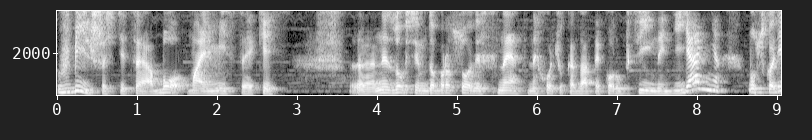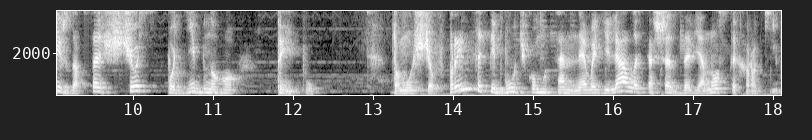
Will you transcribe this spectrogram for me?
в більшості це або має місце якесь е, не зовсім добросовісне, не хочу казати, корупційне діяння, ну, скоріш за все, щось подібного типу. Тому що, в принципі, будь-кому це не виділялося ще з 90-х років.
